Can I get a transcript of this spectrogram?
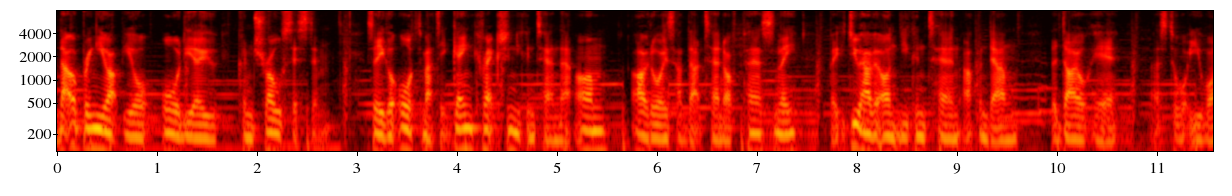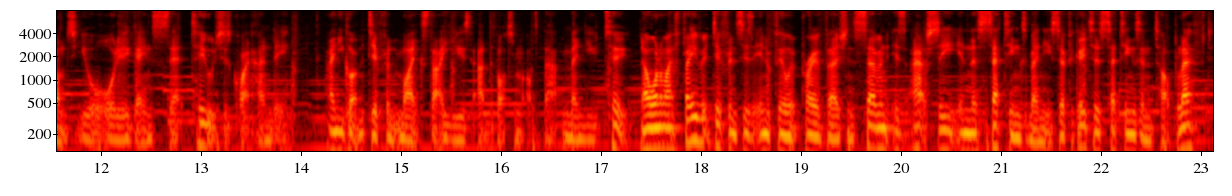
that will bring you up your audio control system. So you've got automatic gain correction, you can turn that on. I would always have that turned off personally, but if you do have it on, you can turn up and down the dial here as to what you want your audio gain set to, which is quite handy and you've got different mics that are used at the bottom of that menu too. Now one of my favourite differences in Filmic Pro version 7 is actually in the settings menu. So if you go to the settings in the top left,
